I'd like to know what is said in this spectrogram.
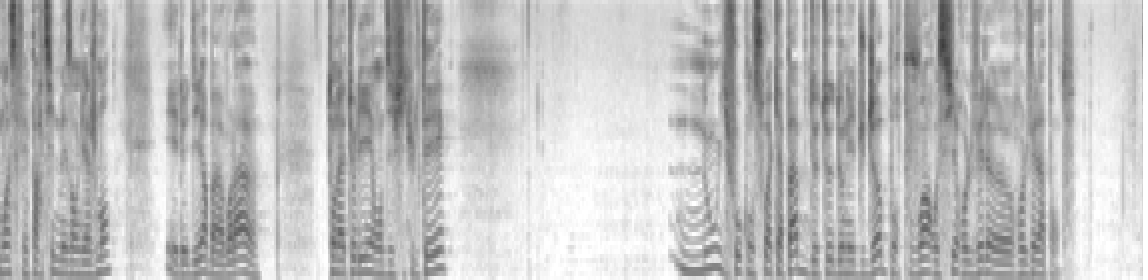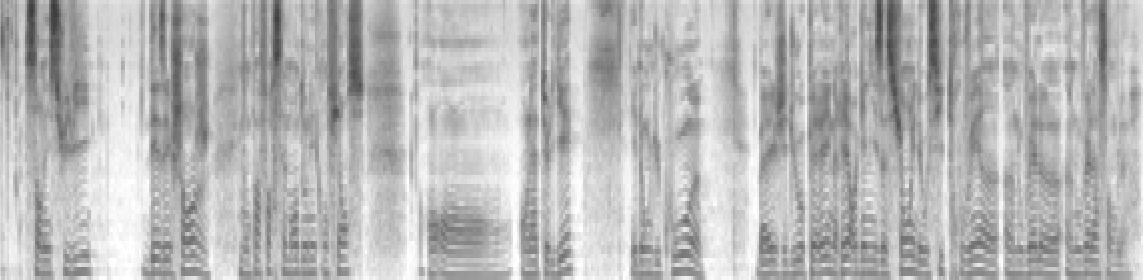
moi, ça fait partie de mes engagements et de dire, ben voilà, ton atelier est en difficulté. Nous, il faut qu'on soit capable de te donner du job pour pouvoir aussi relever, le, relever la pente. S'en est suivi des échanges qui m'ont pas forcément donné confiance en, l'atelier. Et donc, du coup, bah, j'ai dû opérer une réorganisation et aussi trouver un, nouvel, un nouvel assembleur.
